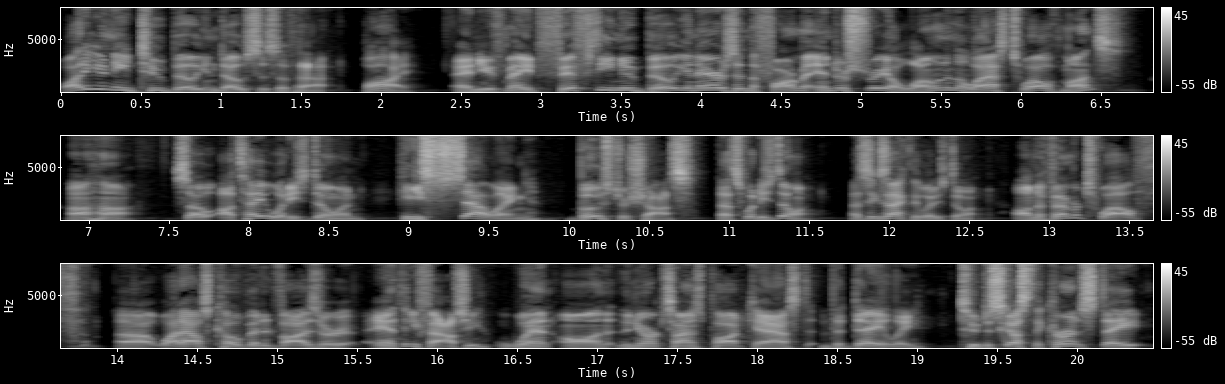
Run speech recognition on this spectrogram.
Why do you need 2 billion doses of that? Why? And you've made 50 new billionaires in the pharma industry alone in the last 12 months? Uh huh. So I'll tell you what he's doing. He's selling booster shots. That's what he's doing. That's exactly what he's doing. On November 12th, uh, White House COVID advisor Anthony Fauci went on the New York Times podcast, The Daily, to discuss the current state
